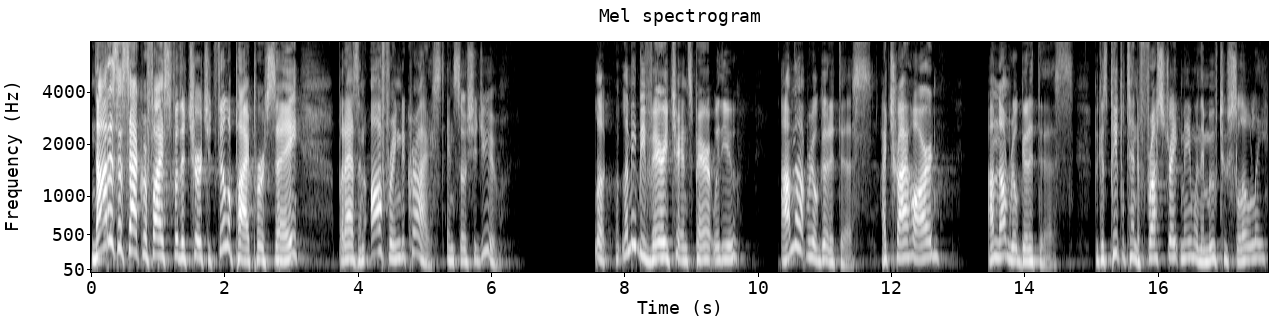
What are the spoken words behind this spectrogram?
not as a sacrifice for the church at Philippi per se, but as an offering to Christ, and so should you. Look, let me be very transparent with you. I'm not real good at this. I try hard. I'm not real good at this because people tend to frustrate me when they move too slowly.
